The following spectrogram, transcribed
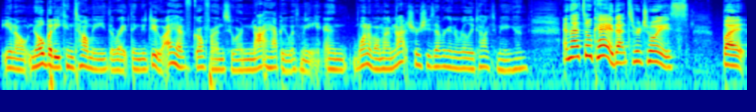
you know, nobody can tell me the right thing to do. I have girlfriends who are not happy with me, and one of them, I'm not sure she's ever going to really talk to me again. And that's okay, that's her choice. But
